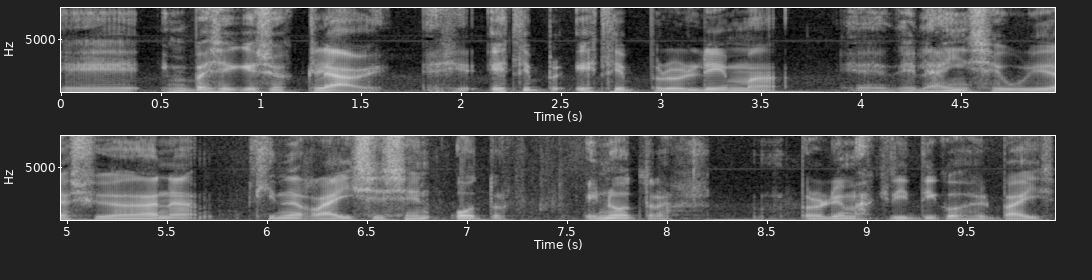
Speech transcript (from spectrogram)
Eh, me parece que eso es clave. Es decir, este, este problema eh, de la inseguridad ciudadana tiene raíces en otros, en otros problemas críticos del país.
